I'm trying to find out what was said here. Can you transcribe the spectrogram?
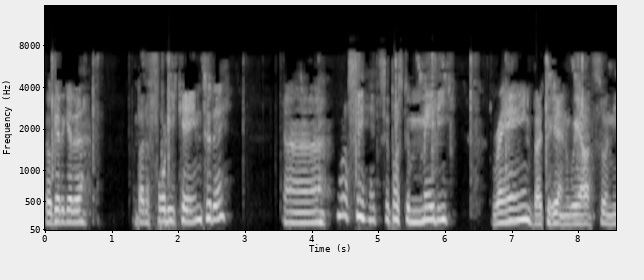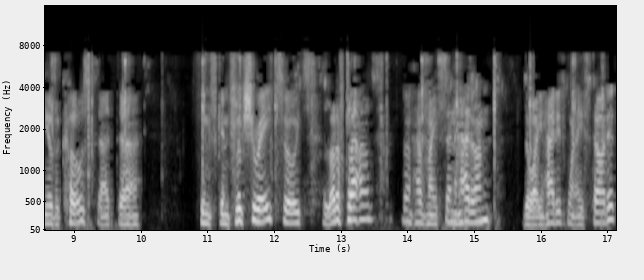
so gotta get a about a 40k in today. Uh, we'll see. It's supposed to maybe rain, but again, we are so near the coast that uh, things can fluctuate. So it's a lot of clouds. Don't have my sun hat on, though I had it when I started,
